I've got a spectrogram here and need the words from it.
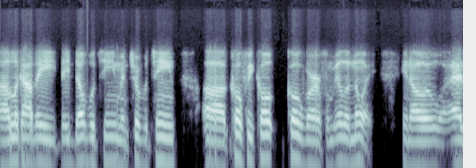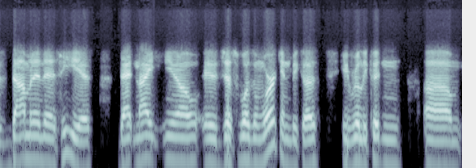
Uh, look how they they double team and triple team uh, Kofi Cockburn from Illinois you know, as dominant as he is, that night, you know, it just wasn't working because he really couldn't um,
